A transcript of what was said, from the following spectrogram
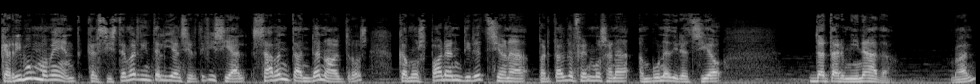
que arriba un moment que els sistemes d'intel·ligència artificial saben tant de nosaltres que ens poden direccionar per tal de fer-nos anar en una direcció determinada. Val?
